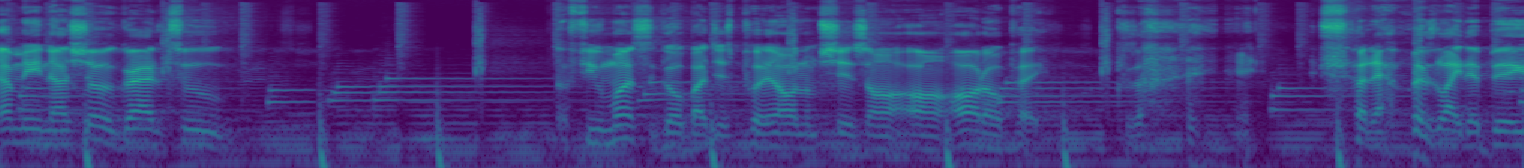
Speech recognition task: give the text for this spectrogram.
I mean, I showed gratitude a few months ago by just putting all them shits on, on auto pay. Cause I, so that was like the big,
